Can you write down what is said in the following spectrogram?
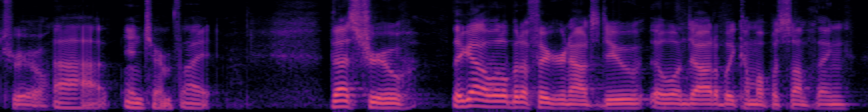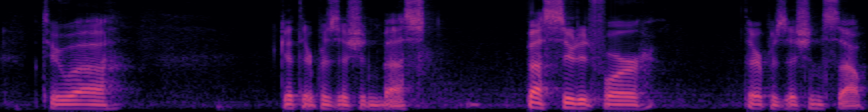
True. uh, interim fight. That's true. They got a little bit of figuring out to do. They'll undoubtedly come up with something to uh, get their position best best suited for their position. So,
